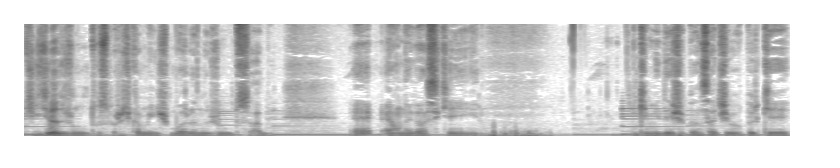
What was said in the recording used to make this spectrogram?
dias juntos, praticamente morando juntos, sabe? É, é um negócio que, deixa pensativo, porque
